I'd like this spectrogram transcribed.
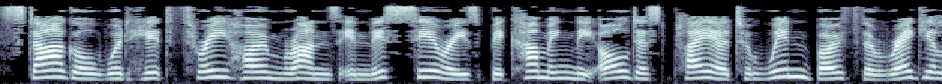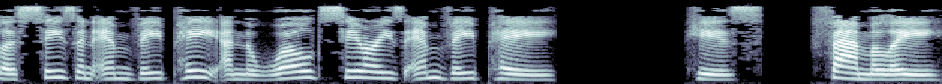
Stargell would hit three home runs in this series becoming the oldest player to win both the regular season MVP and the World Series MVP. His family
